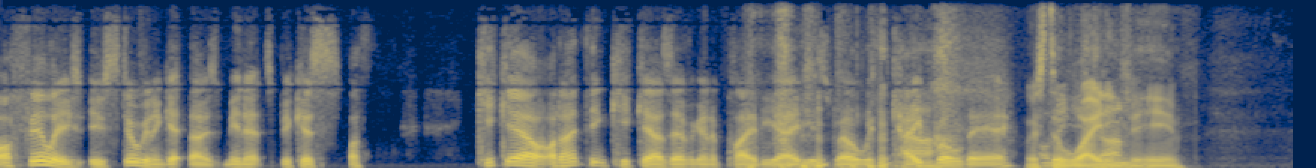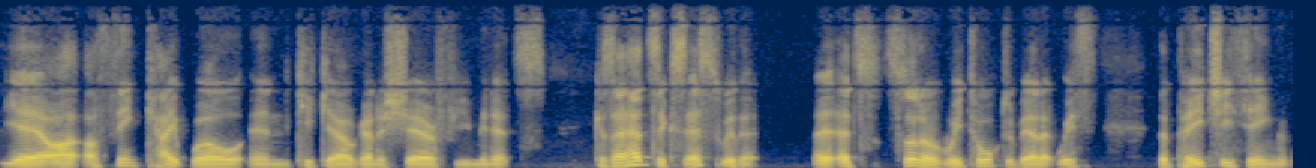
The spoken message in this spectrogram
I feel he's, he's still going to get those minutes because I, Kikau. I don't think Kikau's ever going to play the 80 as well with Capewell there. We're still waiting for him. Yeah, I, I think Capewell and Kikau are going to share a few minutes because they had success with it. It- It's sort of we talked about it with the Peachy thing.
